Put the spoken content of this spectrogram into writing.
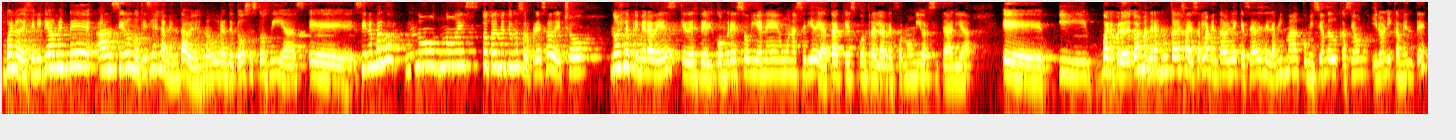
Bueno, definitivamente han sido noticias lamentables, ¿no? Durante todos estos días. Eh, sin embargo, no, no es totalmente una sorpresa. De hecho, no es la primera vez que desde el Congreso viene una serie de ataques contra la reforma universitaria. Eh, y bueno, pero de todas maneras nunca deja de ser lamentable que sea desde la misma Comisión de Educación, irónicamente,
